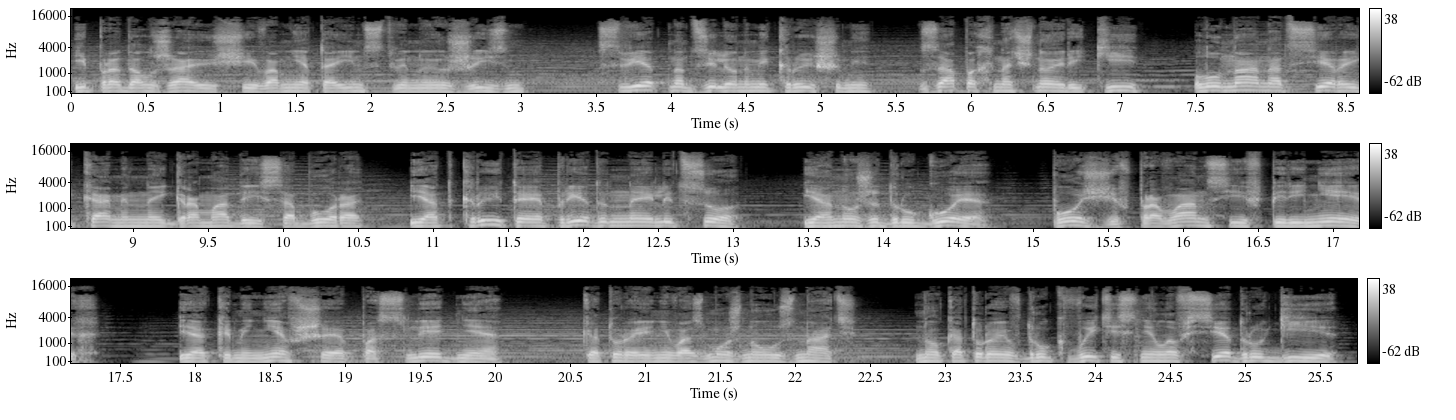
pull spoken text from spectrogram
и продолжающие во мне таинственную жизнь, свет над зелеными крышами, запах ночной реки, луна над серой каменной громадой собора и открытое преданное лицо, и оно же другое, позже в Провансе и в Пиренеях, и окаменевшее последнее, которое невозможно узнать, но которое вдруг вытеснило все другие –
